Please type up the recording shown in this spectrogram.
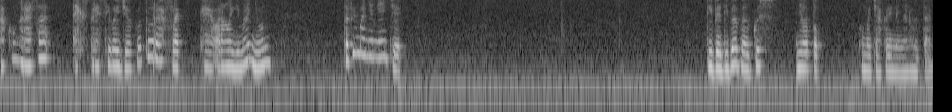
aku ngerasa ekspresi wajahku tuh refleks kayak orang lagi manyun. Tapi mainnya ngejek tiba-tiba bagus nyeletuk memecah dengan hutan.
